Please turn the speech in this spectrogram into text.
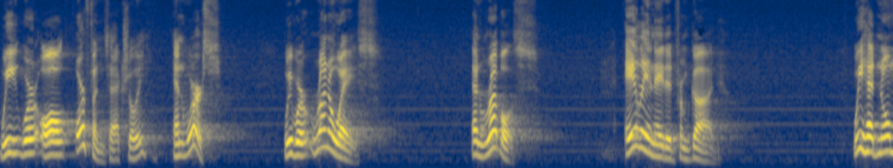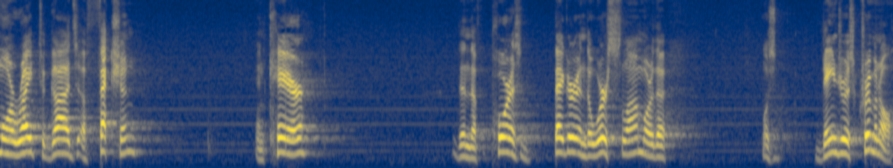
We were all orphans, actually, and worse. We were runaways and rebels, alienated from God we had no more right to God's affection and care than the poorest beggar in the worst slum or the most dangerous criminal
